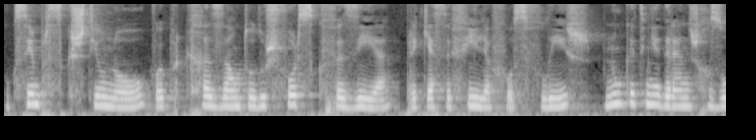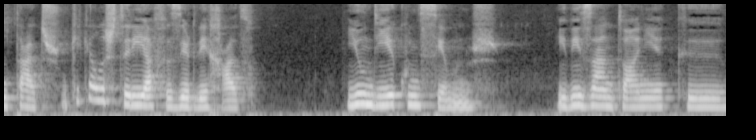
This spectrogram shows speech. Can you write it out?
O que sempre se questionou foi por que razão todo o esforço que fazia para que essa filha fosse feliz nunca tinha grandes resultados. O que é que ela estaria a fazer de errado? E um dia conhecemos-nos e diz a Antónia que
